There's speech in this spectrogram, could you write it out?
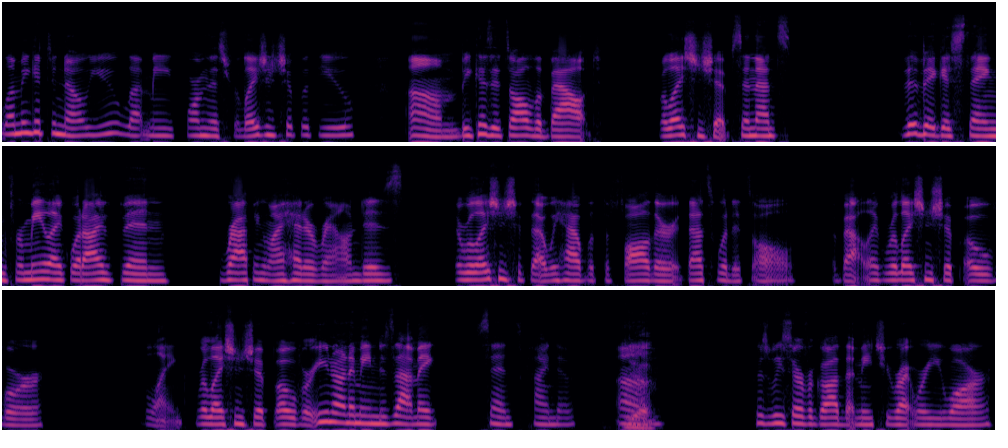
let me get to know you. Let me form this relationship with you. Um, because it's all about relationships. And that's the biggest thing for me. Like, what I've been wrapping my head around is the relationship that we have with the father that's what it's all about like relationship over blank relationship over you know what i mean does that make sense kind of Yeah. um because we serve a god that meets you right where you are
